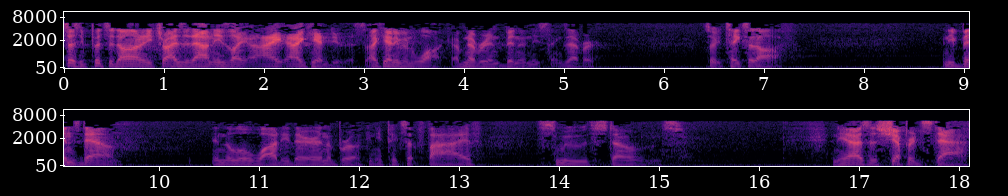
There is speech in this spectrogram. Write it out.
says he puts it on and he tries it out and he's like, I, I can't do this. I can't even walk. I've never been in these things ever. So he takes it off. And he bends down in the little wadi there in the brook and he picks up five smooth stones. And he has his shepherd's staff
